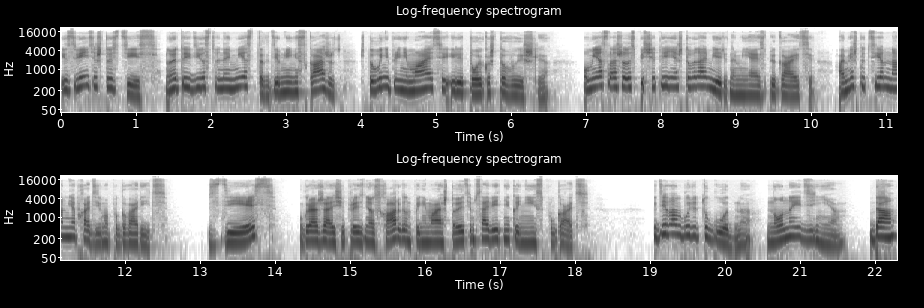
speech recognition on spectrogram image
Извините, что здесь, но это единственное место, где мне не скажут, что вы не принимаете или только что вышли. У меня сложилось впечатление, что вы намеренно меня избегаете, а между тем нам необходимо поговорить. Здесь, угрожающе произнес Харган, понимая, что этим советника не испугать. Где вам будет угодно, но наедине. Да,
